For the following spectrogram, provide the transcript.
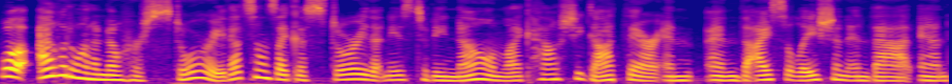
Well, I would want to know her story. That sounds like a story that needs to be known, like how she got there and, and the isolation in that and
